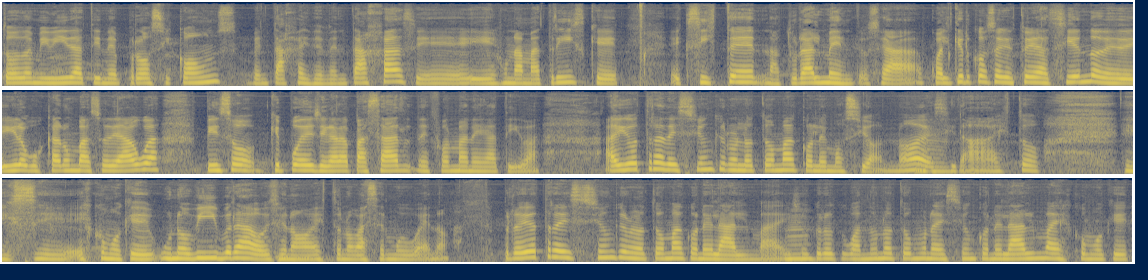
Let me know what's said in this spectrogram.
toda mi vida tiene pros y cons, ventajas y desventajas, eh, y es una matriz que existe naturalmente, o sea, cualquier cosa que estoy haciendo, desde ir a buscar un vaso de agua, pienso que puede llegar a pasar de forma negativa. Hay otra decisión que uno lo toma con la emoción, ¿no? Mm. Decir, ah, esto es, eh, es como que uno vibra o dice, no, esto no va a ser muy bueno. Pero hay otra decisión que uno toma con el alma. Y yo mm. creo que cuando uno toma una decisión con el alma es como que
